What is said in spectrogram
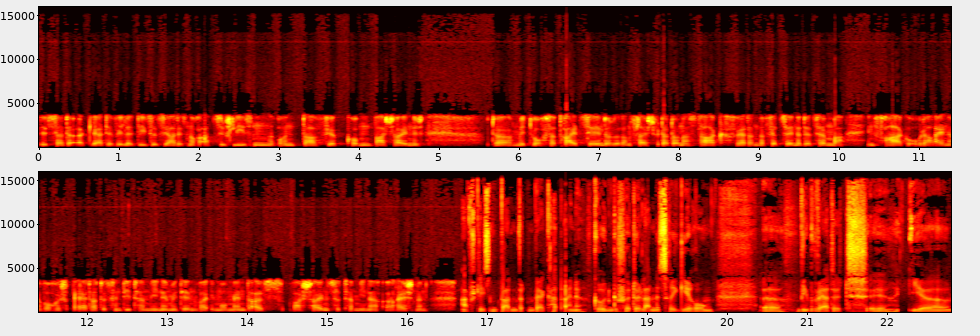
ist ja der erklärte Wille, dieses Jahr das noch abzuschließen und dafür kommen wahrscheinlich der Mittwoch, der 13. oder dann vielleicht wieder Donnerstag, wäre dann der 14. Dezember in Frage oder eine Woche später. Das sind die Termine, mit denen wir im Moment als wahrscheinlichste Termine rechnen. Abschließend, Baden-Württemberg hat eine grün geführte Landesregierung. Äh, wie bewertet äh, ihr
